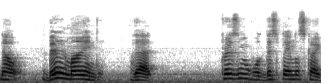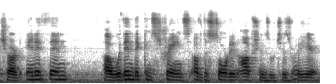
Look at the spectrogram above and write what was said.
Now, bear in mind that Prism will display on the sky chart anything uh, within the constraints of the sorting options, which is right here.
